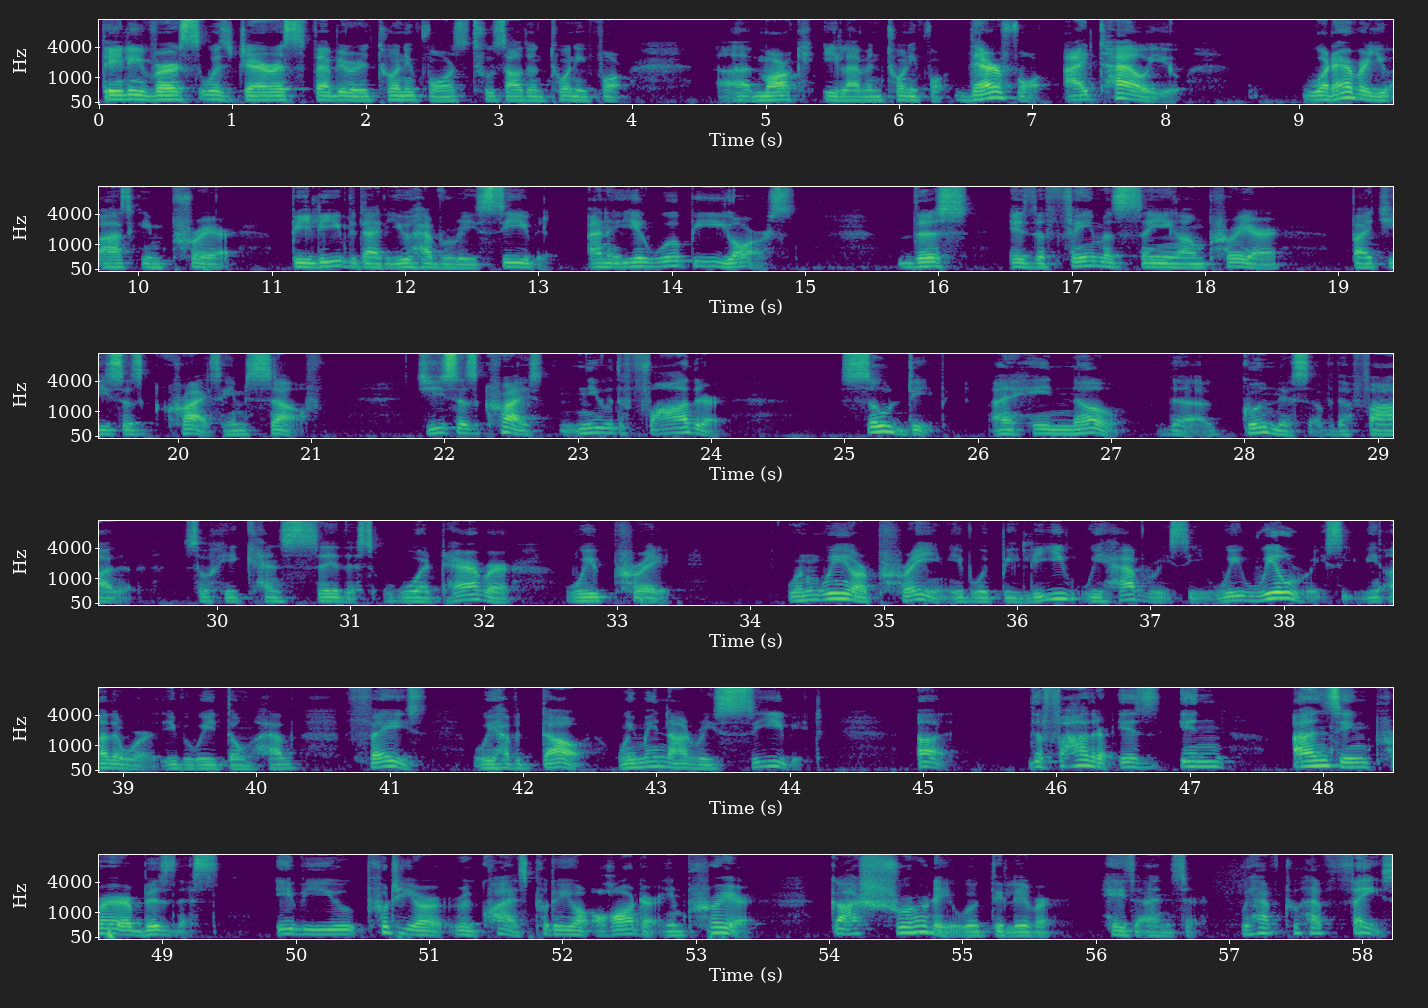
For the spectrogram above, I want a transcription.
Daily verse with Jairus, February 24th, 2024. Uh, Mark 11 24. Therefore, I tell you, whatever you ask in prayer, believe that you have received, and it will be yours. This is the famous saying on prayer by Jesus Christ Himself. Jesus Christ knew the Father so deep, and He know the goodness of the Father so he can say this whatever we pray. When we are praying, if we believe we have received, we will receive. In other words, if we don't have faith, we have doubt, we may not receive it. Uh, the Father is in answering prayer business. If you put your request, put your order in prayer, God surely will deliver His answer. We have to have faith.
